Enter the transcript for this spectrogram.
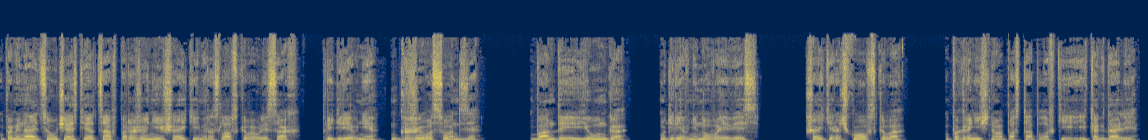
Упоминается участие отца в поражении шайки Мирославского в лесах при деревне Гржевосонзе, банды Юнга у деревни Новая Весь, шайки Рачковского у пограничного поста Плавки и так далее.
